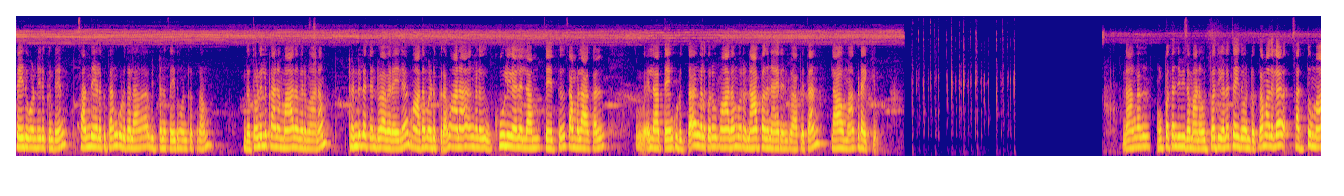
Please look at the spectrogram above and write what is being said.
செய்து கொண்டிருக்கின்றேன். சந்தைகளுக்கு தான் கூடுதலாக விற்பனை செய்து கொண்டிருக்கிறோம். இந்த தொழிலுக்கான மாத வருமானம் ரெண்டு லட்சம் ரூபா வரையில் மாதம் எடுக்கிறோம். ஆனால் எங்களுக்கு கூலிகள் எல்லாம் சேர்த்து சம்பளாக்கள் எல்லாத்தையும் கொடுத்தா எங்களுக்கு ஒரு மாதம் ஒரு நாற்பதனாயிரம் ரூபா அப்படித்தான் லாபமாக கிடைக்கும். நாங்கள் முப்பத்தஞ்சு விதமான உற்பத்திகளை செய்து கொண்டிருக்கிறோம். அதில் சத்துமா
